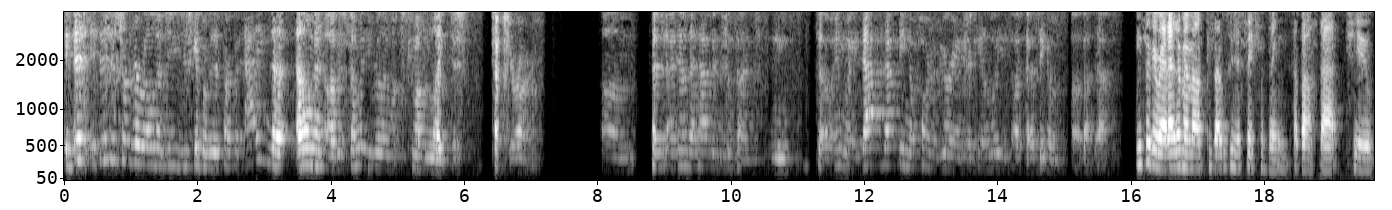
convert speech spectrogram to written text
if this if this is sort of irrelevant to you, just skip over this part. But adding the element of if somebody really wants to come up and like just touch your arm, um, because I know that happens sometimes. And so anyway, that that being a part of your answer, Kayla, what do you th- think of, about that? You took it right out of my mouth because I was going to say something about that too.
